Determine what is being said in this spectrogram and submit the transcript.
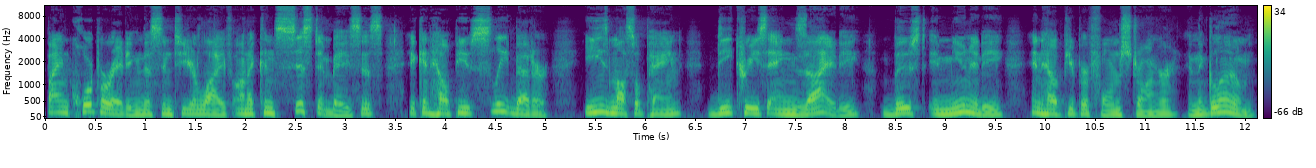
by incorporating this into your life on a consistent basis, it can help you sleep better, ease muscle pain, decrease anxiety, boost immunity, and help you perform stronger in the gloom.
